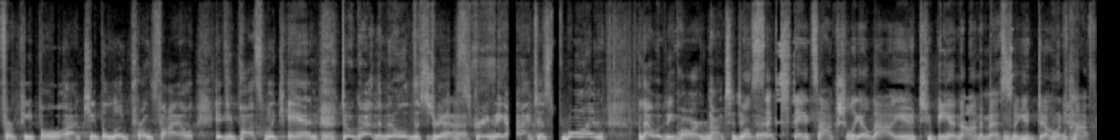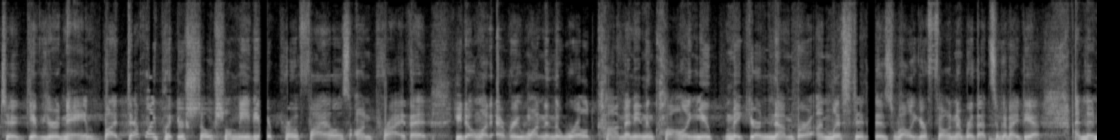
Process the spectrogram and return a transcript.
for people. Uh, keep a low profile if you possibly can. Don't go out in the middle of the street yes. screaming, I just won. That would be hard not to do well, six states actually allow you to be anonymous, mm -hmm. so you mm-hmm. don't have to give your name, but definitely put your social media profiles on private. You don't want everyone in the world commenting and calling you. Make your number unlisted as well, your phone number. That's mm -hmm. a good mm-hmm. idea. And then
